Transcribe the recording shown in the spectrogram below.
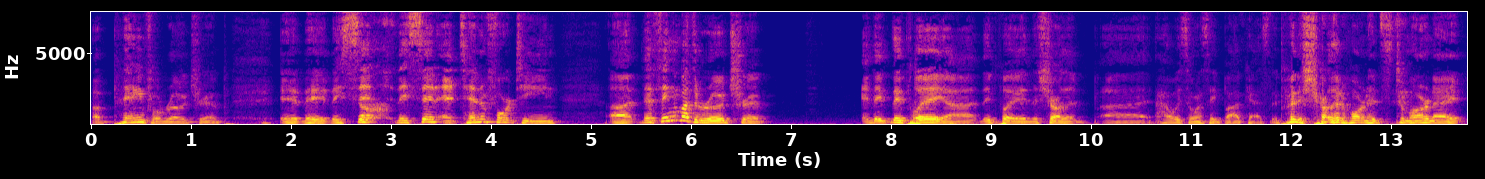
a painful road trip. It, they they sit they sit at ten and fourteen. Uh, the thing about the road trip and they they play uh, they play the Charlotte uh, I always want to say Bobcats. They play the Charlotte Hornets tomorrow night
